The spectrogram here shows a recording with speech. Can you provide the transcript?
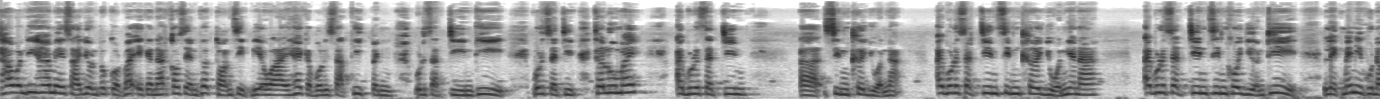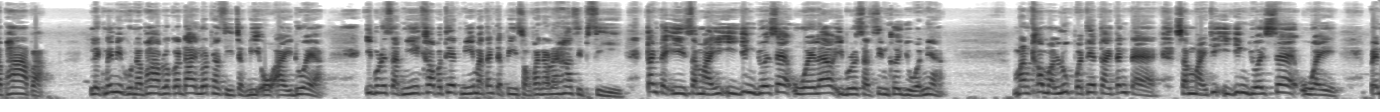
เช้าวันที่ 5 เมษายนปรากฏว่าเอกนัทเขาเซ็นเพิกถอนสิทธิ์ BOI ให้กับบริษัทที่เป็นบริษัทจีนที่บริษัทจีนเธอรู้ไหมไอ้บริษัทจีนเอ่อซินเคยหยวนอะไอ้บริษัทจีนซินเคยหยวนเนี่ยนะไอ้บริษัทจีนซินเคยหยวนที่เหล็กไม่มีคุณภาพอะเหล็กไม่มีคุณภาพแล้วก็ได้ลดภาษีจาก BOI ด้วยอะ อีบริษัทนี้เข้าประเทศนี้มาตั้งแต่ปี 2554 ตั้งแต่อีสมัยอียิ่งย้วยแซ่อวยแล้วอีบริษัทซินเคยหยวนเนี่ย มันเข้ามาลุกประเทศไทยตั้งแต่สมัยที่อียิ่งย้วยแซ่อวย เป็น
